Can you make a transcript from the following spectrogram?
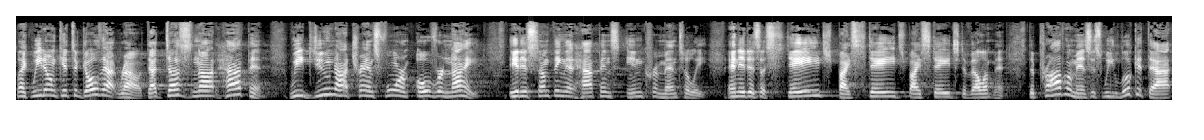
Like we don't get to go that route. That does not happen. We do not transform overnight. It is something that happens incrementally, and it is a stage by stage by stage development. The problem is, is we look at that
